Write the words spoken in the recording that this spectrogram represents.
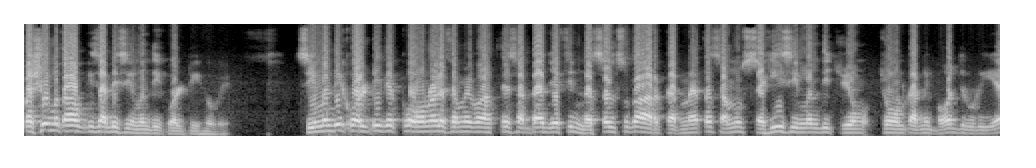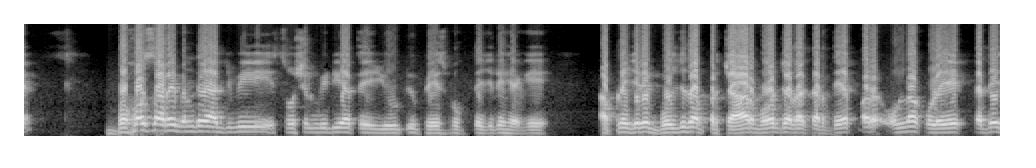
ਪਸ਼ੂ ਮੁਤਾਬਕ ਹੀ ਸਾਡੀ ਸੀਮਨ ਦੀ ਕੁਆਲਿਟੀ ਹੋਵੇ। ਸੀਮਨ ਦੀ ਕੁਆਲਿਟੀ ਦੇਖੋ, ਆਉਣ ਵਾਲੇ ਸਮੇਂ ਵਾਸਤੇ ਸਾਡਾ ਜੇ ਅਸੀਂ ਨਸਲ ਸੁਧਾਰ ਕਰਨਾ ਹੈ ਤਾਂ ਸਾਨੂੰ ਸਹੀ ਸੀਮਨ ਦੀ ਚੋ- ਚੋਣ ਕਰਨੀ ਬਹੁਤ ਜ਼ਰੂਰੀ ਹੈ। ਬਹੁਤ ਸਾਰੇ ਬੰਦੇ ਅੱਜ ਵੀ ਸੋਸ਼ਲ ਮੀਡੀਆ ਤੇ YouTube, Facebook ਤੇ ਜਿਹੜੇ ਹੈਗੇ, ਆਪਣੇ ਜਿਹੜੇ ਬੁਲਜ ਦਾ ਪ੍ਰਚਾਰ ਬਹੁਤ ਜ਼ਿਆਦਾ ਕਰਦੇ ਆ, ਪਰ ਉਹਨਾਂ ਕੋਲੇ ਕਦੇ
